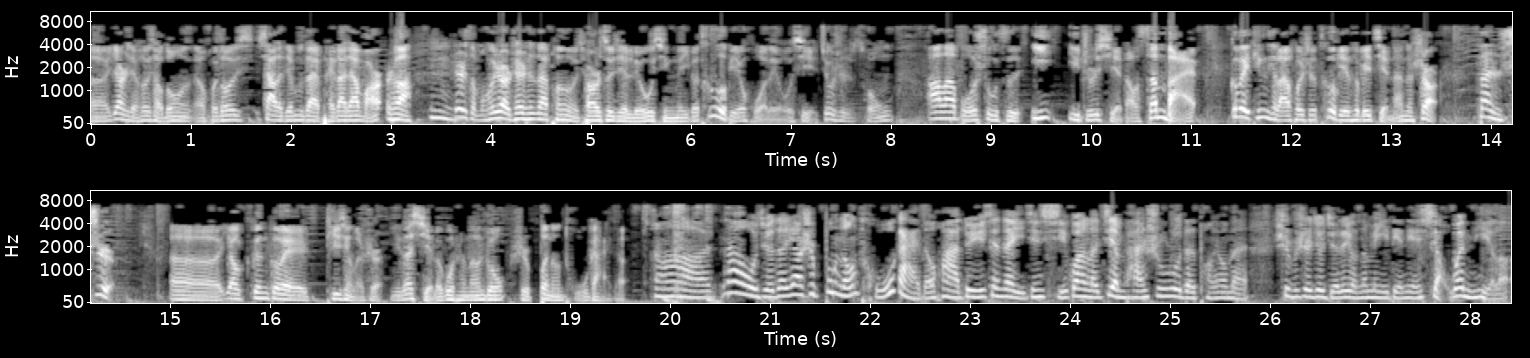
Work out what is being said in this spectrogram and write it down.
呃，燕儿姐和小东，呃，回头下了节目再陪大家玩，是吧？嗯，这是怎么回事？这是在朋友圈最近流行的一个特别火的游戏，就是从阿拉伯数字一一直写到三百。各位听起来会是特别特别简单的事儿，但是。呃，要跟各位提醒的是，你在写的过程当中是不能涂改的啊。那我觉得，要是不能涂改的话，对于现在已经习惯了键盘输入的朋友们，是不是就觉得有那么一点点小问题了？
